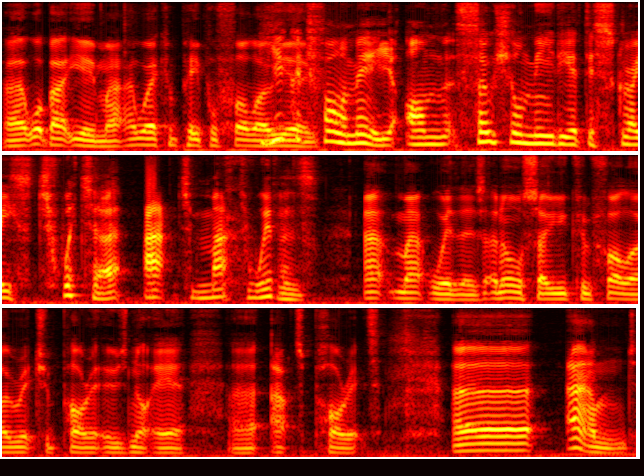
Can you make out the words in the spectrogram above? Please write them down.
Uh, what about you, Matt? Where can people follow you? you could follow me on social media disgrace Twitter at Matt Withers. At Matt Withers, and also you can follow Richard Porritt, who's not here, uh, at Porritt. Uh, and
